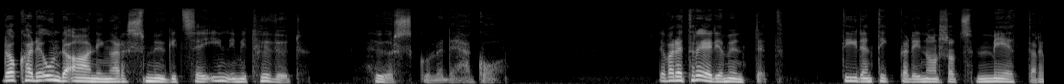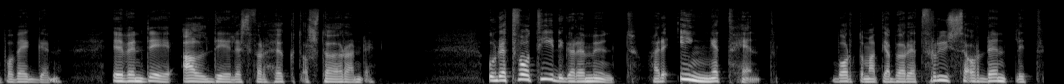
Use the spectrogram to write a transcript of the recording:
Dock hade onda aningar smugit sig in i mitt huvud. Hur skulle det här gå? Det var det tredje myntet. Tiden tickade i någon sorts mätare på väggen. Även det alldeles för högt och störande. Under två tidigare mynt hade inget hänt. Bortom att jag börjat frysa ordentligt,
